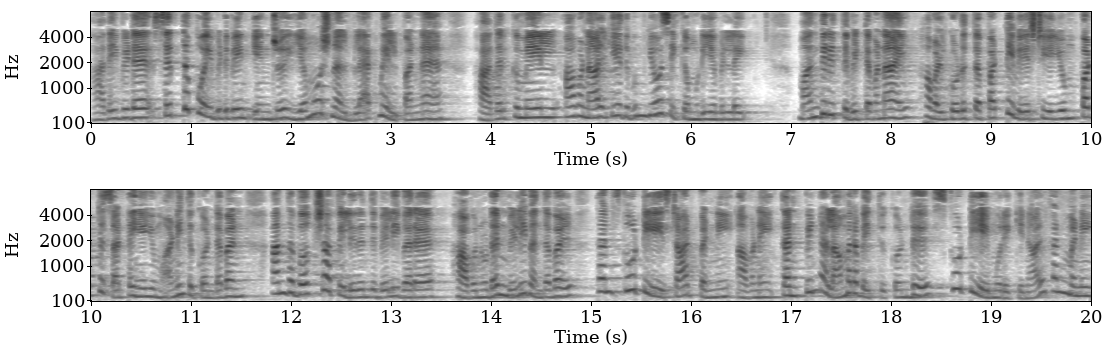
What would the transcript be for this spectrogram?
அதைவிட செத்து போய் விடுவேன் என்று எமோஷனல் பிளாக்மெயில் பண்ண அதற்கு மேல் அவனால் எதுவும் யோசிக்க முடியவில்லை. மந்திரித்து விட்டவனாய் அவள் கொடுத்த பட்டி வேஷ்டியையும் பட்டு சட்டையையும் அணிந்து கொண்டவன் அந்த ஒர்க் ஷாப்பில் இருந்து வெளிவர அவனுடன் வெளிவந்தவள் தன் ஸ்கூட்டியை ஸ்டார்ட் பண்ணி அவனை தன் பின்னல் அமர வைத்துக் கொண்டு ஸ்கூட்டியை முறுக்கினாள் கண்மணி.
